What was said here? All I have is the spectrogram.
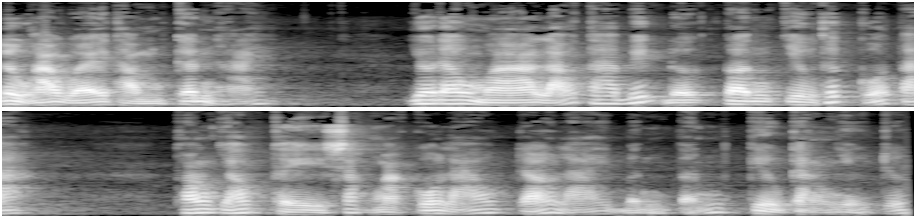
Lưu Hạ Huệ thầm kinh hãi. Do đâu mà lão ta biết được tên chiêu thức của ta? Thoáng chốc thì sắc mặt của lão trở lại bình tĩnh, kiêu căng như trước.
